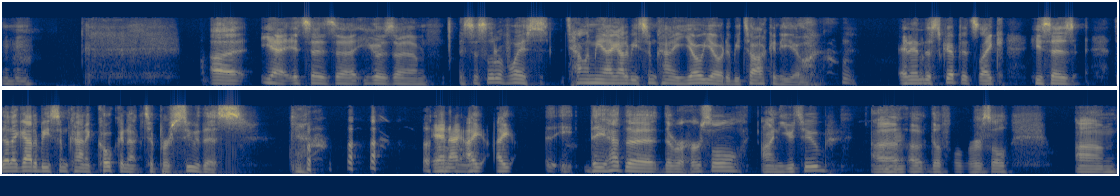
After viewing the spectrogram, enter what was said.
hmm Uh, yeah, it says uh, he goes, um, it's this little voice telling me I got to be some kind of yo-yo to be talking to you. and in the script, it's like he says that I got to be some kind of coconut to pursue this. and I, I, I, they had the the rehearsal on YouTube, uh, Mhm. uh, the full rehearsal, um,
